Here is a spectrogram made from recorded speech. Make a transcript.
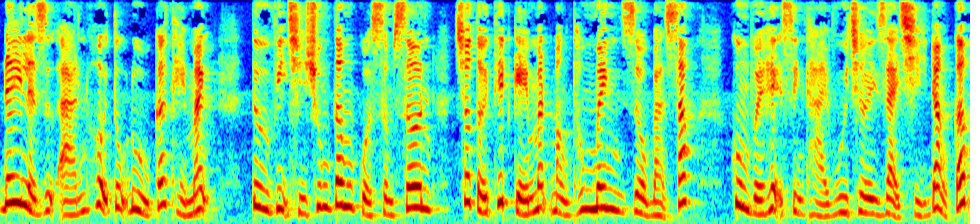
Đây là dự án hội tụ đủ các thế mạnh, từ vị trí trung tâm của Sầm Sơn cho tới thiết kế mặt bằng thông minh, giàu bản sắc, cùng với hệ sinh thái vui chơi giải trí đẳng cấp.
